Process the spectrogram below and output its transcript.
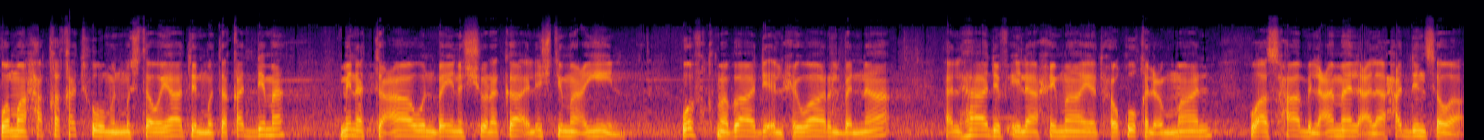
وما حققته من مستويات متقدمة من التعاون بين الشركاء الاجتماعيين وفق مبادئ الحوار البناء الهادف إلى حماية حقوق العمال وأصحاب العمل على حد سواء.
